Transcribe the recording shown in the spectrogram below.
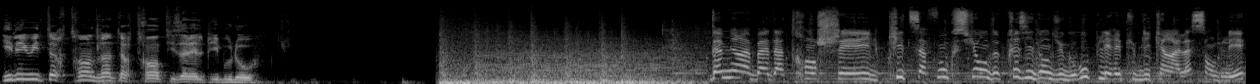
Il est 8h30, 20h30, Isabelle Piboulot. Damien Abad a tranché. Il quitte sa fonction de président du groupe Les Républicains à l'Assemblée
